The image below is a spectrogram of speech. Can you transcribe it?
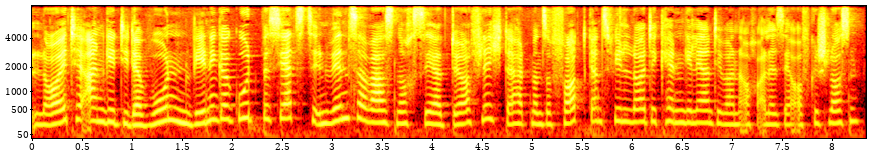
Leute angeht, die da wohnen, weniger gut bis jetzt. In Winzer war es noch sehr dörflich. Da hat man sofort ganz viele Leute kennengelernt. Die waren auch alle sehr aufgeschlossen.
